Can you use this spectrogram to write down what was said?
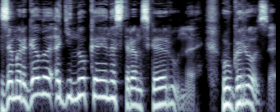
заморгала одинокая настрамская руна. Угроза.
